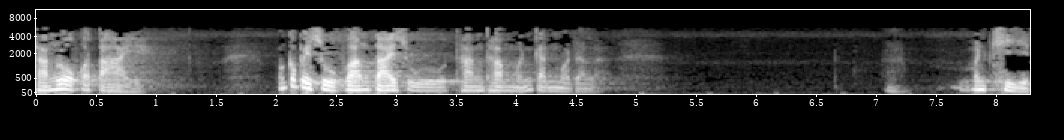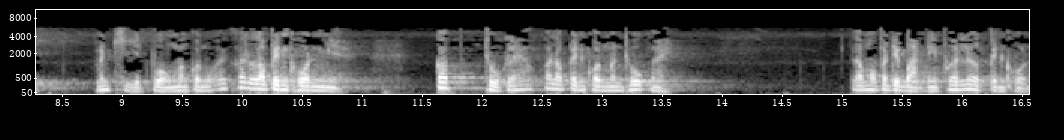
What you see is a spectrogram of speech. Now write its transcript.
ทางโลกก็ตาย มันก็ไปสู่ความตายสู่ทางธรรมเหมือนกันหมดอะมันขีด มันขีดวงบางคนบอกก็เราเป็นคนเนี่ยก็ถูกแล้วก็เราเป็นคนมันทุกข์ไง เรามาปฏิบัตินี่เพื่อเลิกเป็นคน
